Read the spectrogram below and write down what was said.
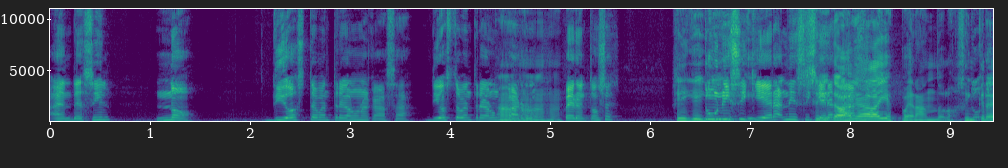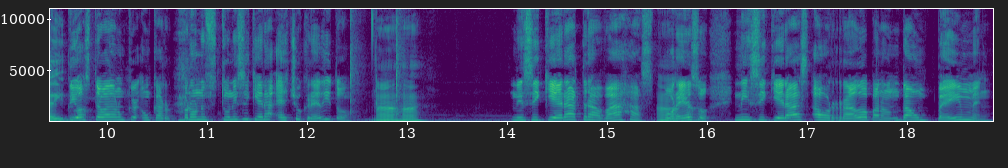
en decir, no, Dios te va a entregar una casa, Dios te va a entregar un Ajá, carro, ajá. pero entonces Sí, que- Tú ni siquiera- ni Sí, siquiera te vas a quedar ahí esperándolo, sin tú- crédito. Dios te va a dar un, carro, pero tú ni siquiera has hecho crédito. Ajá. Ni siquiera trabajas por eso. Ni siquiera has ahorrado para un down payment,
